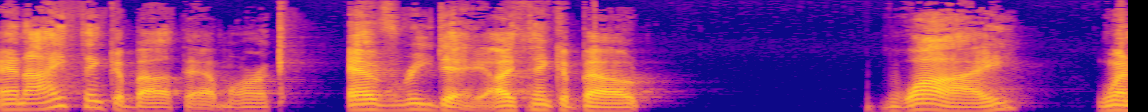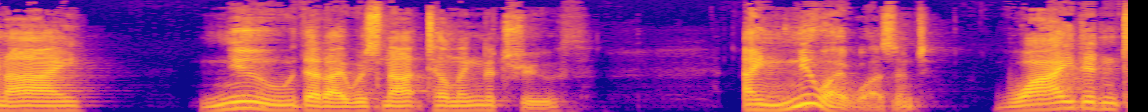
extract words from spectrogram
And I think about that, Mark, every day. I think about why, when I knew that I was not telling the truth. I knew I wasn't. Why didn't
